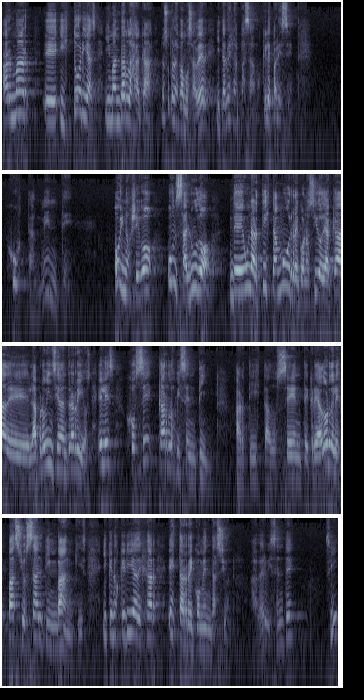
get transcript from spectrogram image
armar eh, historias y mandarlas acá. Nosotros las vamos a ver y tal vez las pasamos. ¿Qué les parece? Justamente, hoy nos llegó un saludo de un artista muy reconocido de acá, de la provincia de Entre Ríos. Él es José Carlos Vicentín, artista, docente, creador del espacio Saltimbanquis y que nos quería dejar esta recomendación. A ver, Vicente, ¿sí?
